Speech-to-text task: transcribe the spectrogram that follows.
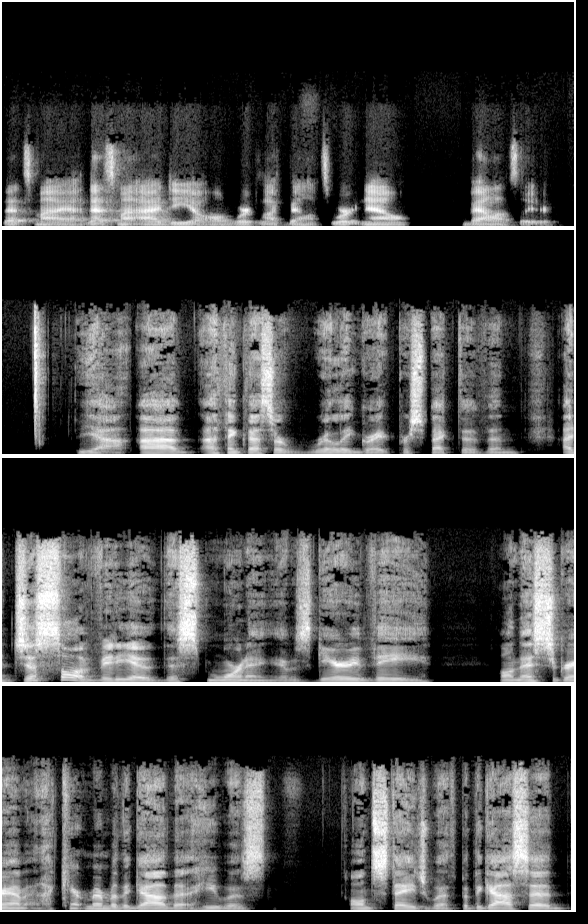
that's my that's my idea on work life balance. Work now, balance later. Yeah, uh, I think that's a really great perspective. And I just saw a video this morning. It was Gary Vee on Instagram, and I can't remember the guy that he was on stage with, but the guy said,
